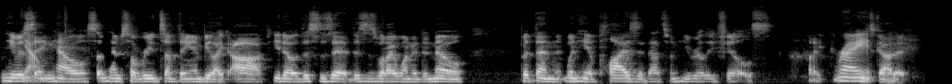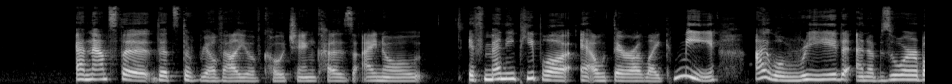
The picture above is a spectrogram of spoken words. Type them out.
And he was yeah. saying how sometimes he'll read something and be like, ah, you know, this is it. This is what I wanted to know. But then when he applies it, that's when he really feels like right. he's got it. And that's the that's the real value of coaching because I know if many people out there are like me, I will read and absorb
